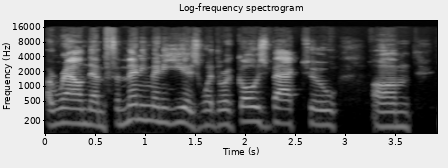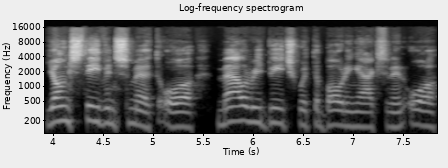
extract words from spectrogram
around them for many many years, whether it goes back to um, young Stephen Smith or Mallory Beach with the boating accident or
